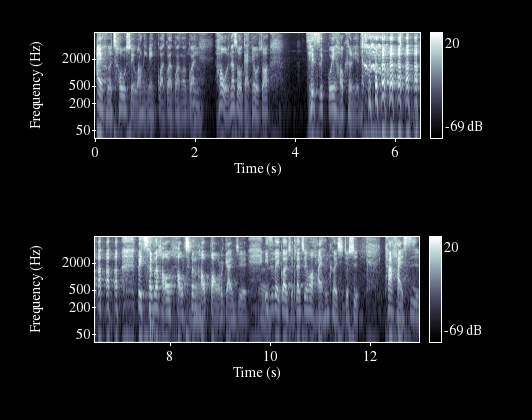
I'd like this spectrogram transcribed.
爱河抽水，往里面灌灌灌灌灌。然后我那时候我感觉我说，这只龟好可怜，被撑了好好撑好饱的感觉，一直被灌水。但最后还很可惜，就是他还是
